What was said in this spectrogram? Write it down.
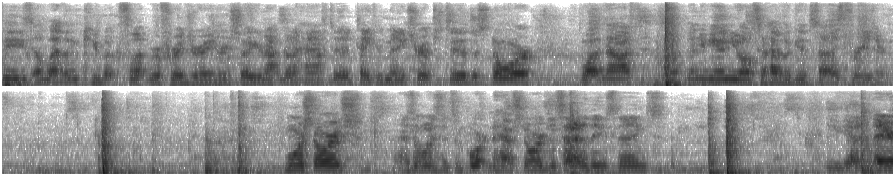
these 11 cubic foot refrigerators, so you're not going to have to take as many trips to the store whatnot. Then again, you also have a good sized freezer. More storage. As always, it's important to have storage inside of these things. You got it there.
